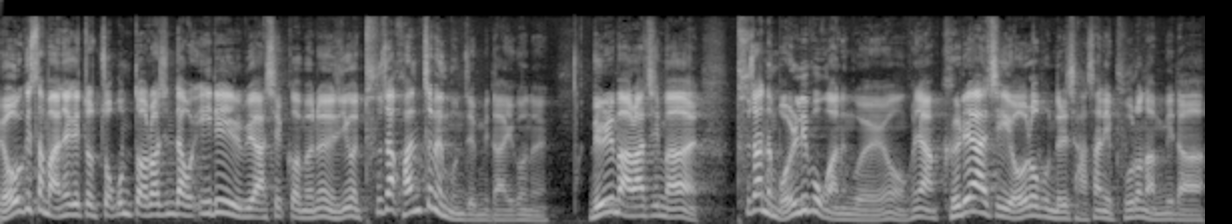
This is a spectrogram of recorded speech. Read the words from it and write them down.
여기서 만약에 또 조금 떨어진다고 일희일비 하실 거면은 이건 투자 관점의 문제입니다. 이거는. 늘 말하지만 투자는 멀리 보고 하는 거예요. 그냥 그래야지 여러분들의 자산이 불어납니다.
